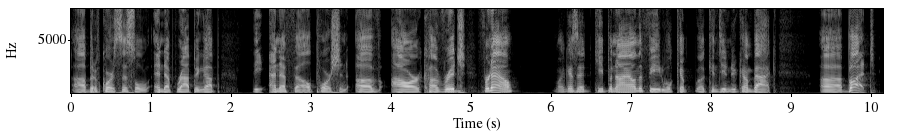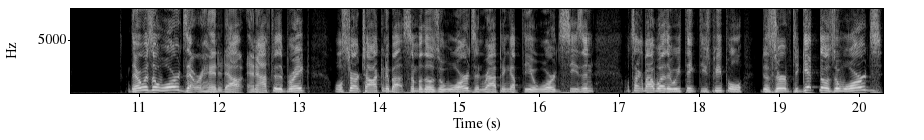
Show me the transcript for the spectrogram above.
Uh, but of course, this will end up wrapping up the NFL portion of our coverage. For now, like I said, keep an eye on the feed. We'll, keep, we'll continue to come back. Uh, but there was awards that were handed out, and after the break, we'll start talking about some of those awards and wrapping up the awards season. We'll talk about whether we think these people deserve to get those awards.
